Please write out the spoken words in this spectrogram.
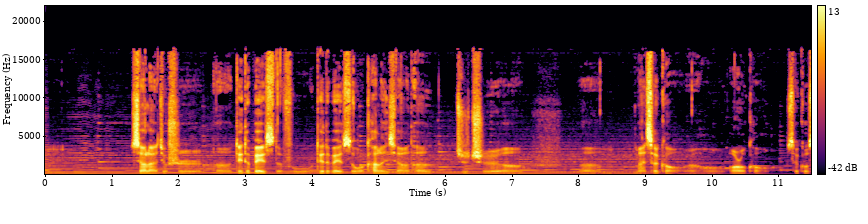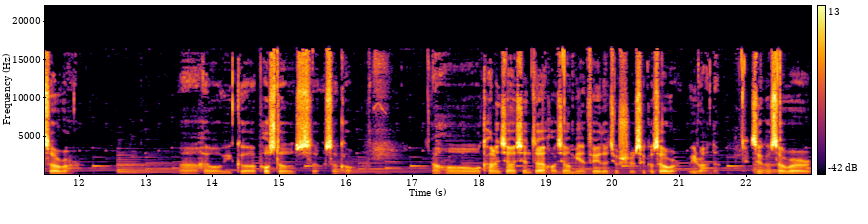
嗯，下来就是呃，database 的服务。database 我看了一下，它支持呃呃，MySQL，然后 Oracle SQL Server，呃，还有一个 Postal SQL。然后我看了一下，现在好像免费的就是 SQL Server 微软的。SQL Server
